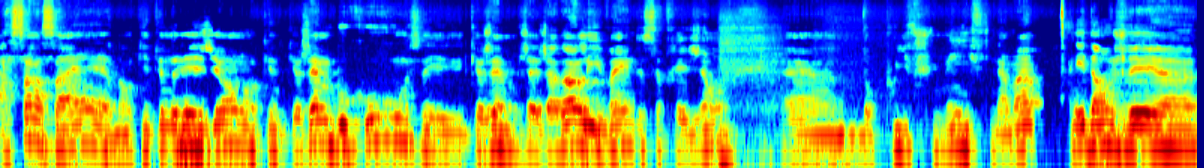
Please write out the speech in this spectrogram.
à Sancerre, donc qui est une région que, j'aime beaucoup, c'est que j'aime, j'adore les vins de cette région, euh, donc puis fumé finalement. Et donc je vais, euh,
